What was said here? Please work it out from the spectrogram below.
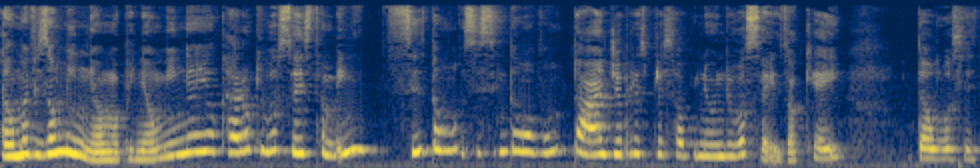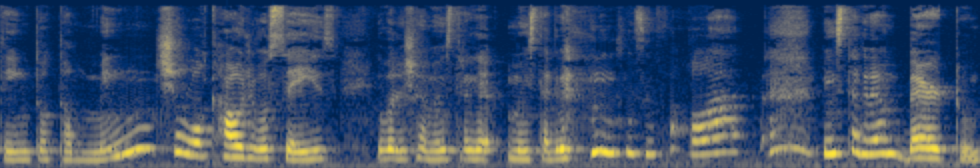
é uma visão minha, é uma opinião minha e eu quero que vocês também se, se sintam à vontade para expressar a opinião de vocês, ok? Então vocês têm totalmente o local de vocês. Eu vou deixar meu Instagram, meu Instagram, não consigo falar, meu Instagram aberto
